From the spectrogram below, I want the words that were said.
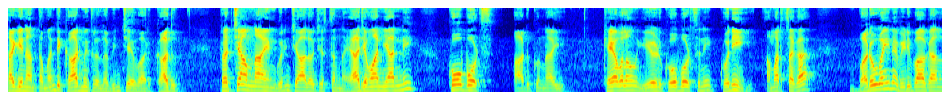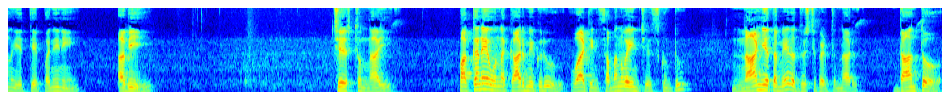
తగినంత మంది కార్మికులు లభించేవారు కాదు. ప్రత్యామ్నాయం గురించి ఆలోచిస్తున్న యాజమాన్యాన్ని కోబోట్స్ ఆదుకున్నాయి. కేవలం ఏడు కోబోట్స్ని కొని అమర్చగా బరువైన విడిభాగాలను ఎత్తే పనిని అవి చేస్తున్నాయి. పక్కనే ఉన్న కార్మికులు వాటిని సమన్వయం చేసుకుంటూ నాణ్యత మీద దృష్టి పెడుతున్నారు. దాంతో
